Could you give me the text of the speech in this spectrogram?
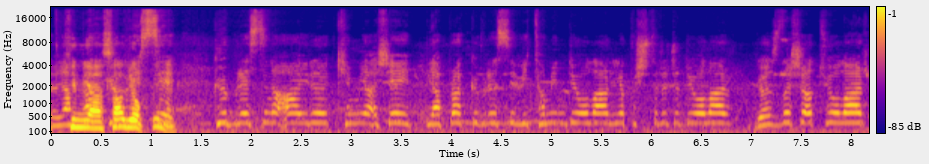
yaprak Kimyasal yok gübresi, değil mi? Gübresine ayrı, kimya şey yaprak gübresi, vitamin diyorlar, yapıştırıcı diyorlar, gözdaşı atıyorlar.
